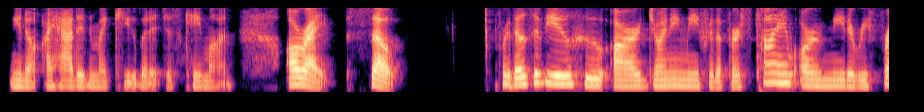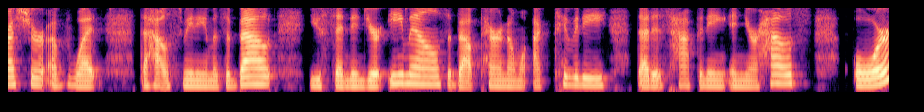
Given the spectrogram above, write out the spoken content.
you know, I had it in my queue, but it just came on. All right. So, for those of you who are joining me for the first time or need a refresher of what the house medium is about, you send in your emails about paranormal activity that is happening in your house or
